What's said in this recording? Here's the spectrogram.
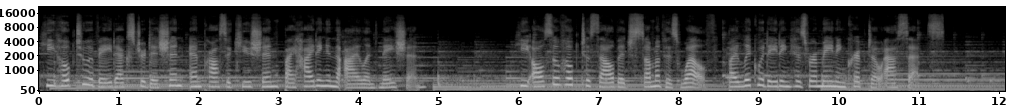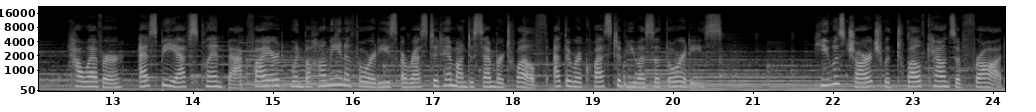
He hoped to evade extradition and prosecution by hiding in the island nation. He also hoped to salvage some of his wealth by liquidating his remaining crypto assets. However, SBF's plan backfired when Bahamian authorities arrested him on December 12 at the request of U.S. authorities. He was charged with 12 counts of fraud,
